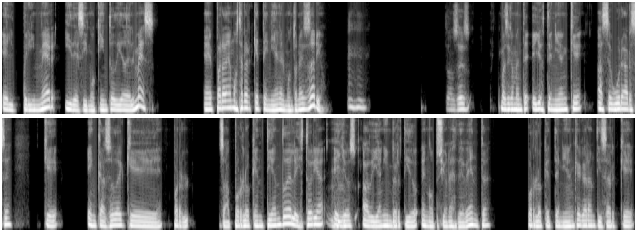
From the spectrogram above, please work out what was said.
el primer y decimoquinto día del mes, eh, para demostrar que tenían el monto necesario. Entonces, básicamente ellos tenían que asegurarse que en caso de que, por, o sea, por lo que entiendo de la historia, ellos habían invertido en opciones de venta, por lo que tenían que garantizar que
